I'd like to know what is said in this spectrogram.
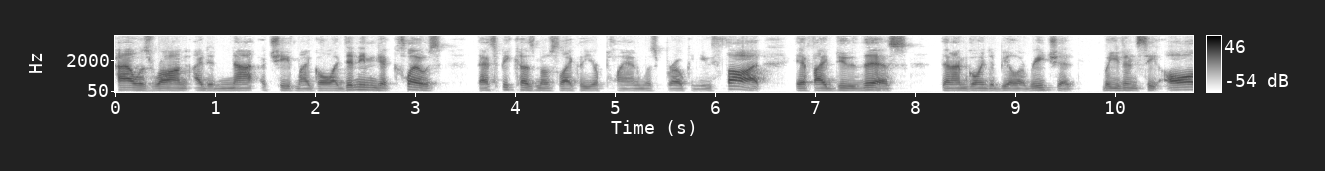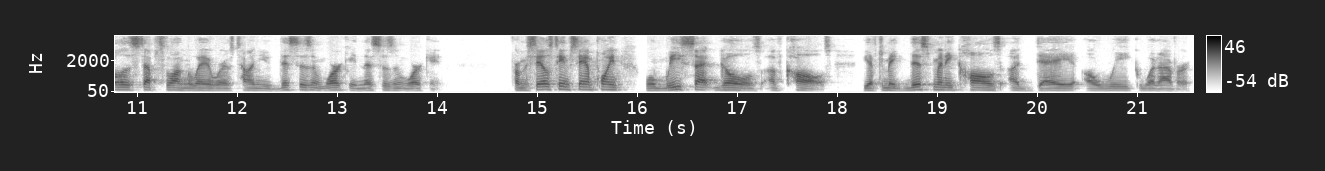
Kyle was wrong. I did not achieve my goal. I didn't even get close. That's because most likely your plan was broken. You thought if I do this, then I'm going to be able to reach it. but you didn't see all the steps along the way where it's telling you this isn't working, this isn't working. From a sales team standpoint, when we set goals of calls, you have to make this many calls a day, a week, whatever.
